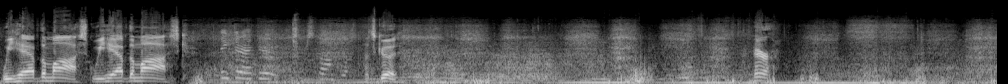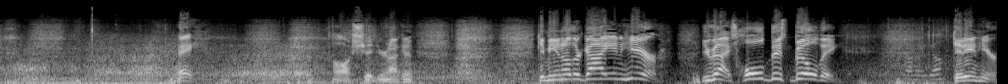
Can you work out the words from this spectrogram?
We have the mosque. We have the mosque. I think they're at their. That's good. Here. Hey. Oh shit, you're not gonna. Give me another guy in here. You guys hold this building. Go? Get in here.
